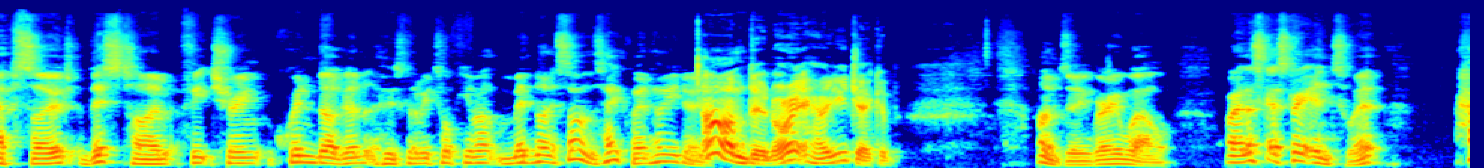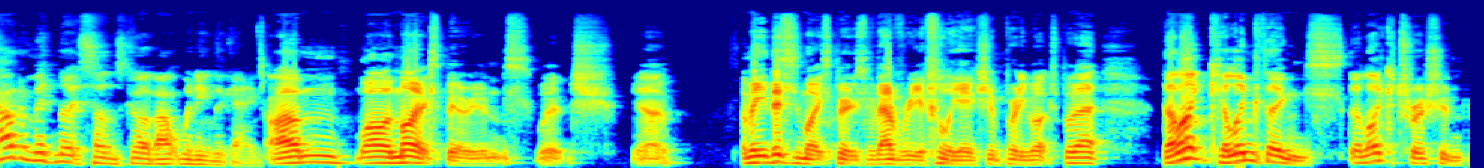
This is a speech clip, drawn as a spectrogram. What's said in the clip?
episode. This time featuring Quinn Duggan, who's going to be talking about Midnight Suns. Hey, Quinn, how are you doing? Oh, I'm doing all right. How are you, Jacob? I'm doing very well. All right, let's get straight into it. How do Midnight Suns go about winning the game? Um, well, in my experience, which you know, I mean, this is my experience with every affiliation, pretty much. But uh, they like killing things. they're like attrition.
